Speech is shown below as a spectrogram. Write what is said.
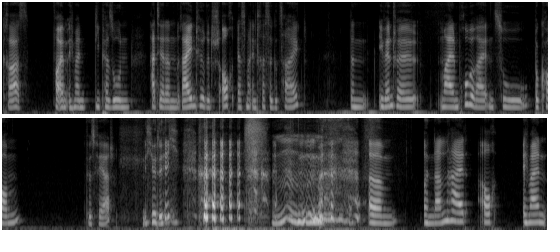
Krass. Vor allem, ich meine, die Person hat ja dann rein theoretisch auch erstmal Interesse gezeigt, dann eventuell mal ein Probereiten zu bekommen fürs Pferd, nicht für dich. mm. ähm, und dann halt auch, ich meine,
